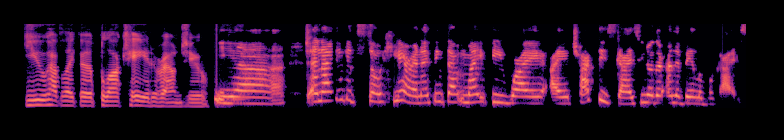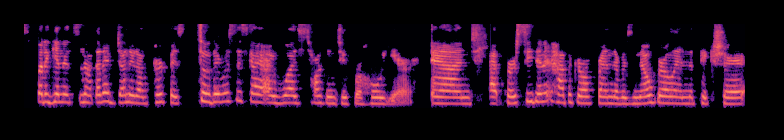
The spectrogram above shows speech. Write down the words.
you have like a blockade around you. Yeah. And I think it's still here. And I think that might be why I attract these guys. You know, they're unavailable guys. But again, it's not that I've done it on purpose. So there was this guy I was talking to for a whole year. And at first, he didn't have a girlfriend. There was no girl in the picture.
